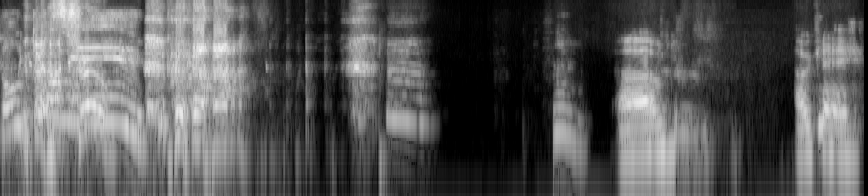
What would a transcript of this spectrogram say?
Don't kill That's me! Um. Okay.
